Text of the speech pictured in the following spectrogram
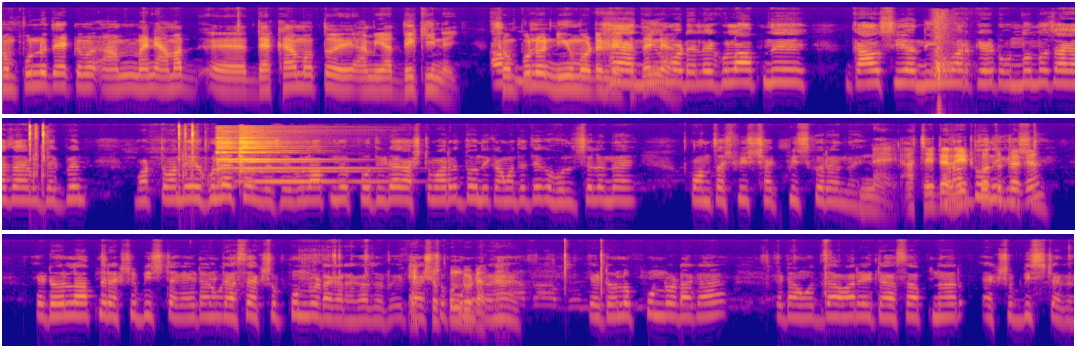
সম্পূর্ণ তো একদম মানে আমার দেখা মতো আমি আর দেখি নাই। সম্পূর্ণ নিউ মডেল হ্যাঁ নিউ মডেল এগুলো আপনি গাউসিয়া নিউ মার্কেট অন্য অন্য জায়গায় যাই দেখবেন বর্তমানে এগুলো চলতেছে এগুলো আপনার প্রতিটা কাস্টমারের দৈনিক আমাদের থেকে হোলসেলে নেয় পঞ্চাশ পিস ষাট পিস করে নেয়। আচ্ছা এটা রেট কত টাকা? এটা হলো আপনার একশো বিশ টাকা এটার মধ্যে আছে একশো পনেরো টাকা রাখা যাবে। এটা একশো পনেরো টাকা। হ্যাঁ। এটা হলো পনেরো টাকা এটার মধ্যে আবার এটা আছে আপনার একশো বিশ টাকা।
